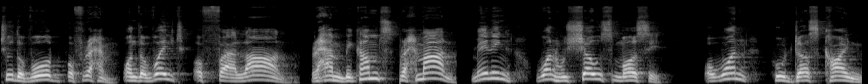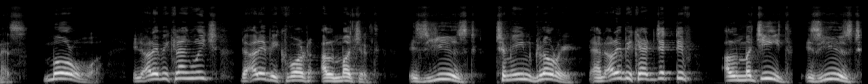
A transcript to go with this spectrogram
to the verb of rahm on the weight of falan, rahm becomes rahman, meaning one who shows mercy or one who does kindness. Moreover, in Arabic language, the Arabic word al-majid is used to mean glory, and Arabic adjective al-majid is used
